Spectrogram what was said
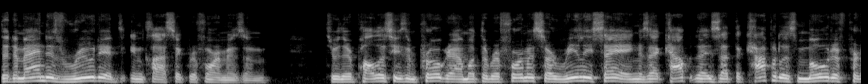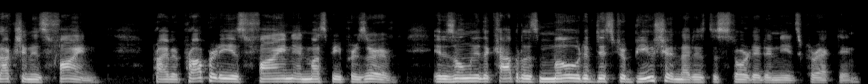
The demand is rooted in classic reformism. Through their policies and program, what the reformists are really saying is that, cap- is that the capitalist mode of production is fine Private property is fine and must be preserved. It is only the capitalist mode of distribution that is distorted and needs correcting.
